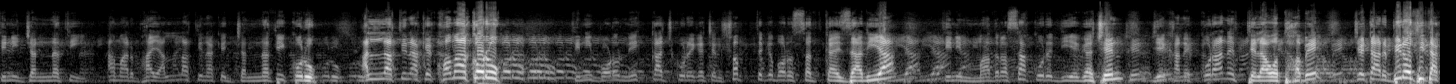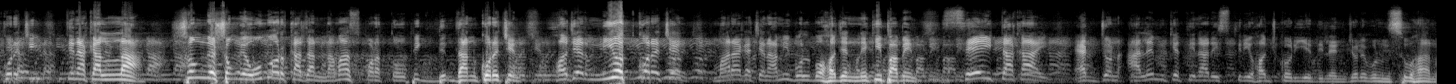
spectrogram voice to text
তিনি জান্নাতি। আমার ভাই আল্লাহ তিনাকে জান্নাতি করুক, আল্লাহ তিনাকে ক্ষমা করুক। তিনি বড় নেক কাজ করে গেছেন সব থেকে বড় সদকায় জারিয়া। তিনি মাদ্রাসা করে দিয়ে গেছেন, যেখানে কোরআনের তেলাওয়াত হবে, যেটার বিরোধিতা করেছি তিনাকে আল্লাহ সঙ্গে সঙ্গে উমর কাজার নামাজ পড়ার তৌফিক দান করেছেন, হজের নিয়ত করেছেন। মারা গেছেন, আমি বলব হজের নেকি পাবেন। সেই টাকায় একজন আলেমকে তিনার স্ত্রী হজ করিয়ে দিলেন। জোরে বলুন সুহান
